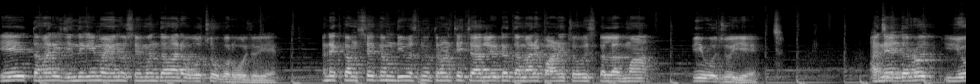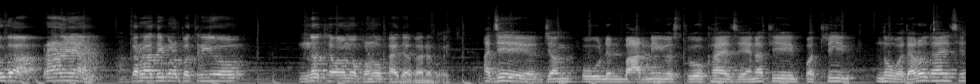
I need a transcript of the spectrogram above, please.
એ તમારી જિંદગીમાં એનું સેવન તમારે ઓછું કરવું જોઈએ. અને કમસે કમ દિવસનું ત્રણથી ચાર લીટર તમારે પાણી ચોવીસ કલાકમાં પીવું જોઈએ. અને દરરોજ યોગા પ્રાણાયામ કરવાથી પણ પથરીઓ ન થવામાં ઘણો ફાયદાકારક હોય છે. આ જે જંક ફૂડ અને બહારની વસ્તુઓ ખાય છે એનાથી પથરીનો વધારો થાય છે?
